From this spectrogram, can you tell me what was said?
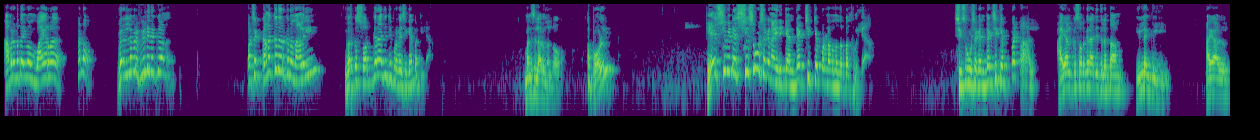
അവരുടെ ദൈവം വയറ്. കണ്ടോ? ഇവരെല്ലാവരും ഫീൽഡിൽ നിൽക്കുകയാണ്. പക്ഷെ കണക്ക് തീർക്കുന്ന നാളിൽ ഇവർക്ക് സ്വർഗരാജ്യത്തിൽ പ്രവേശിക്കാൻ പറ്റില്ല. മനസ്സിലാകുന്നുണ്ടോ? അപ്പോൾ യേശുവിന്റെ ശുശ്രൂഷകനായിരിക്കാൻ രക്ഷിക്കപ്പെടണമെന്ന് നിർബന്ധമില്ല. ശുശ്രൂഷകൻ രക്ഷിക്കപ്പെട്ടാൽ അയാൾക്ക് സ്വർഗരാജ്യത്തിലെത്താം. ഇല്ലെങ്കിൽ അയാൾ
